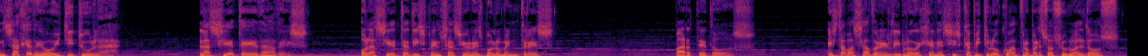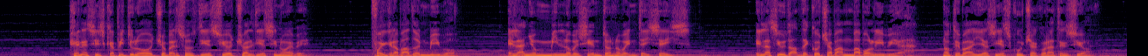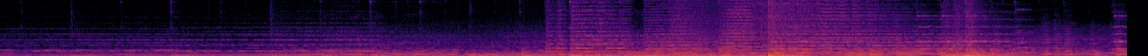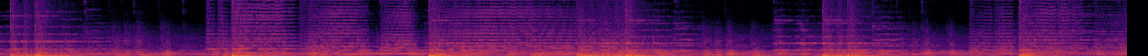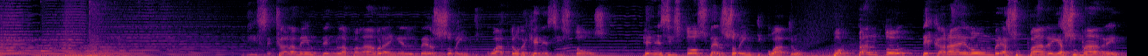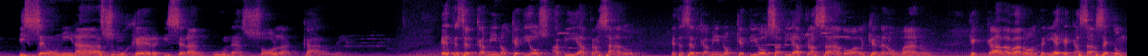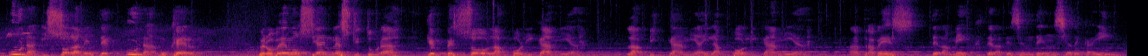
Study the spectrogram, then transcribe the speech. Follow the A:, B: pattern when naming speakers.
A: Mensaje de hoy titula Las siete edades o las siete dispensaciones volumen 3, parte 2. Está basado en el libro de Génesis capítulo 4 versos 1 al 2, Génesis capítulo 8 versos 18 al 19. Fue grabado en vivo el año 1996 en la ciudad de Cochabamba, Bolivia. No te vayas y escucha con atención.
B: Verso 24 de Génesis 2. Génesis 2, verso 24. Por tanto, dejará el hombre a su padre y a su madre y se unirá a su mujer y serán una sola carne. Este es el camino que Dios había trazado. Este es el camino que Dios había trazado al género humano. Que cada varón tenía que casarse con una y solamente una mujer pero vemos ya en la escritura que empezó la poligamia, la bigamia y la poligamia a través de la Mec, de la descendencia de Caín.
